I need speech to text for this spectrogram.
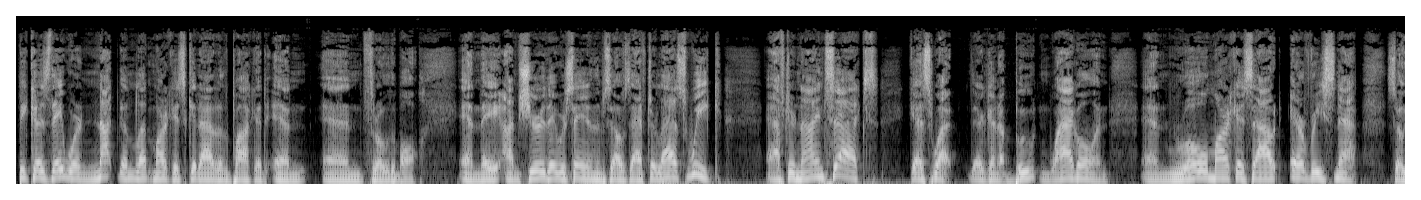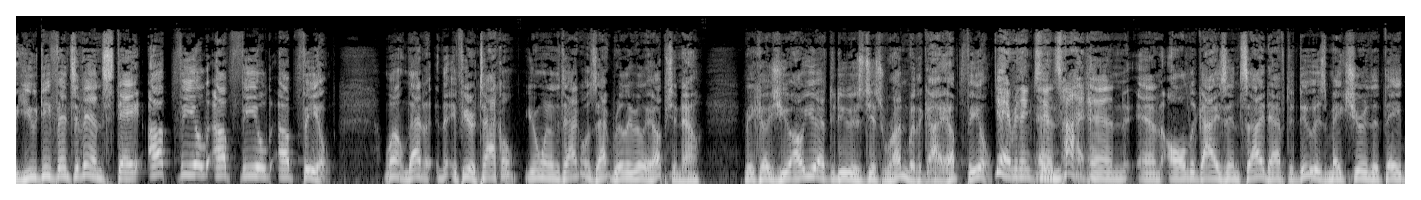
because they were not going to let Marcus get out of the pocket and and throw the ball. And they I'm sure they were saying to themselves after last week, after 9 sacks, guess what? They're going to boot and waggle and and roll Marcus out every snap. So you defensive ends stay upfield, upfield, upfield. Well, that if you're a tackle, you're one of the tackles. That really, really helps you now, because you all you have to do is just run with a guy upfield. Yeah, everything's and, inside. and and all the guys inside have to do is make sure that they,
